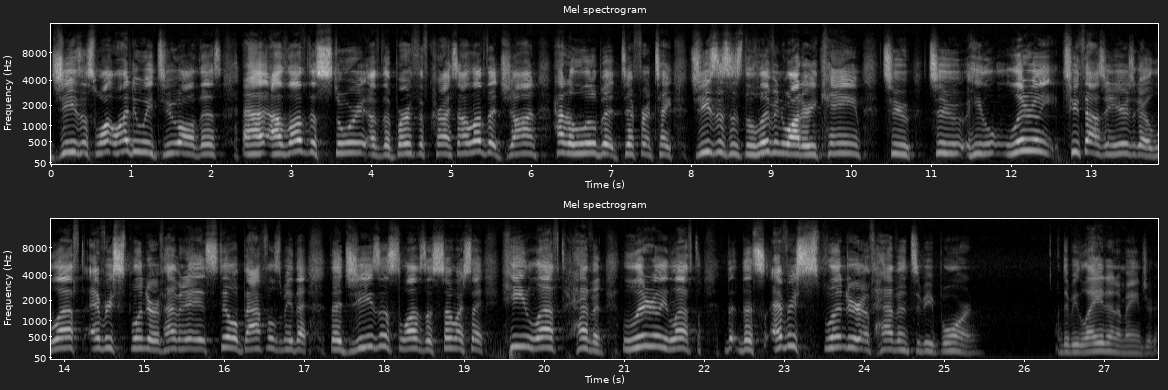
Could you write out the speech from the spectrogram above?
Jesus, why, why, do we do all this? And I, I, love the story of the birth of Christ. And I love that John had a little bit different take. Jesus is the living water. He came to, to he literally 2,000 years ago left every splendor of heaven. It still baffles me that, that Jesus loves us so much that he left heaven, literally left this, every splendor of heaven to be born to be laid in a manger.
